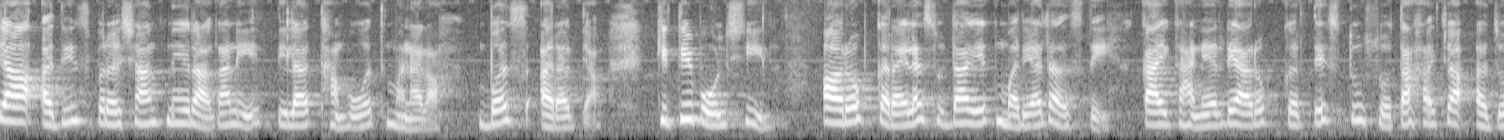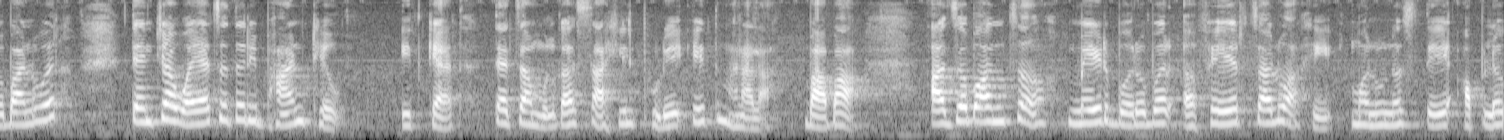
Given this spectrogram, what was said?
त्याआधीच प्रशांतने रागाने तिला थांबवत म्हणाला बस आराध्या किती बोलशील? आरोप करायला सुद्धा एक मर्यादा असते. काय घाणेरडे आरोप करतेस तू स्वतःच्या आजोबांवर? त्यांच्या वयाचं तरी भान ठेव. इतक्यात त्याचा मुलगा साहिल पुढे येत म्हणाला बाबा आजोबांचं मेड बरोबर अफेअर चालू आहे. म्हणूनच ते आपलं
